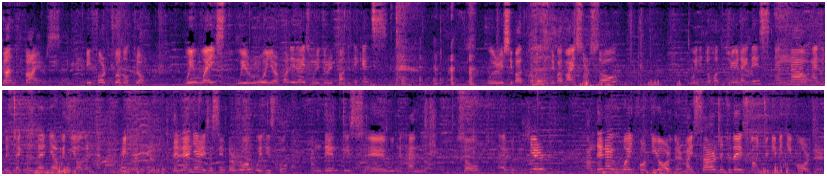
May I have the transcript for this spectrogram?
gun fires before 12 o'clock. We waste, we ruin your holidays, we need to refund the tickets. we receive bad comments from TripAdvisor, so we need to hold the trigger like this. And now I need to check the lanyard with the other hand. The lanyard is a simple rope with this hook and then this uh, wooden handle. So I put here and then I wait for the order. My sergeant today is going to give me the order.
